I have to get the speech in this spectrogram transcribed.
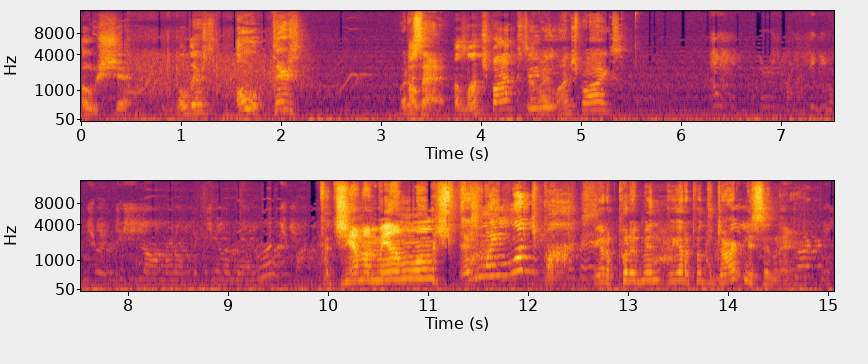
Oh shit. Oh, there's. Oh, there's. What is a, that? A lunchbox, Is that my maybe? lunchbox? Hey, there's my signature edition all metal pajama man lunchbox. Pajama man lunch. There's my lunchbox. We gotta put him in. We gotta put the darkness in there. Darkness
